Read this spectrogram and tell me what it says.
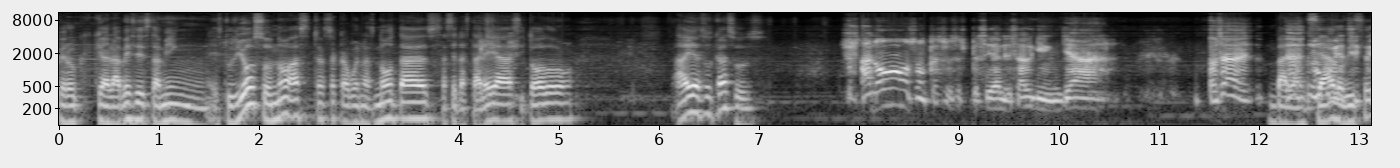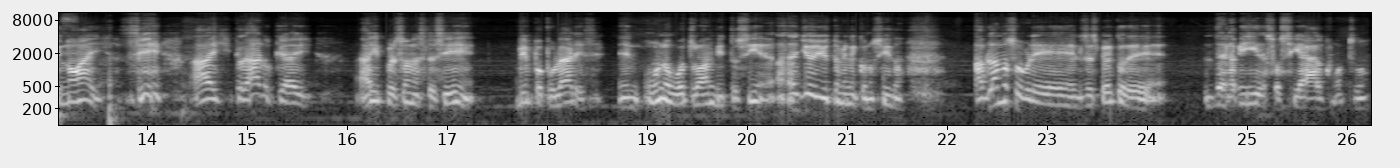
pero que a la vez es también estudioso, ¿no? Hasta saca buenas notas, hace las tareas y todo. Hay esos casos. Ah, no, son casos especiales, alguien ya... O sea, eh, Balanceado, no que no hay. Sí, hay, claro que hay. Hay personas así bien populares en uno u otro ámbito, sí, ah, yo, yo también he conocido. Hablando sobre el respecto de, la vida social, como tú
